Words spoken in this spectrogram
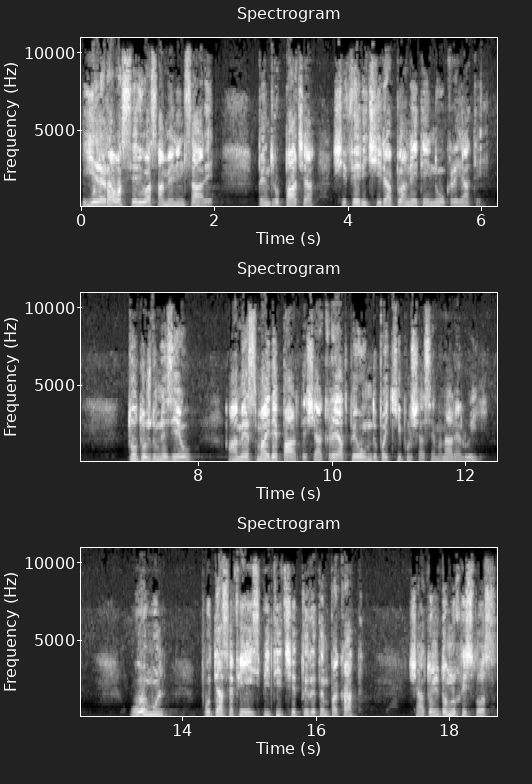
El era o serioasă amenințare pentru pacea și fericirea planetei nou create. Totuși Dumnezeu a mers mai departe și a creat pe om după chipul și asemănarea lui. Omul putea să fie ispitit și târât în păcat și atunci Domnul Hristos,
